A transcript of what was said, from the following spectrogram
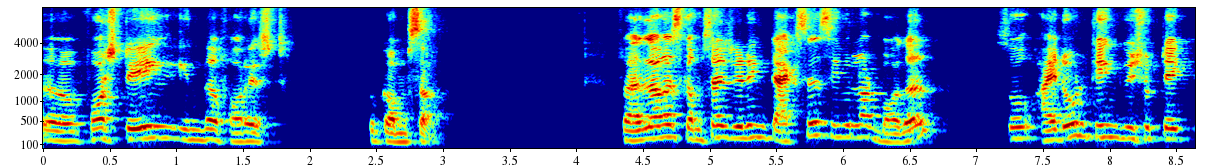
uh, for staying in the forest to Kamsa. So as long as Kamsa is getting taxes, he will not bother. So I don't think we should take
